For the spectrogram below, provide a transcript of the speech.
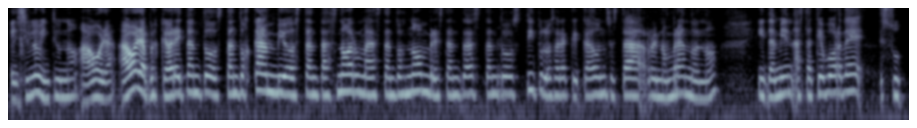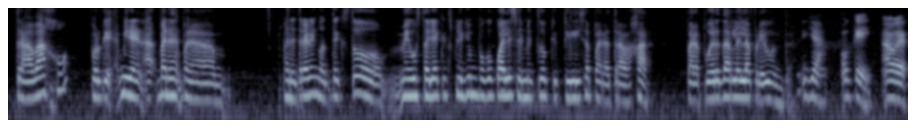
el siglo XXI ahora? Ahora, pues que ahora hay tantos, tantos cambios, tantas normas, tantos nombres, tantas, tantos títulos, ahora que cada uno se está renombrando, ¿no? Y también hasta qué borde su trabajo, porque miren, ah, para, para, para entrar en contexto, me gustaría que explique un poco cuál es el método que utiliza para trabajar, para poder darle la pregunta. Ya, ok. A ver,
